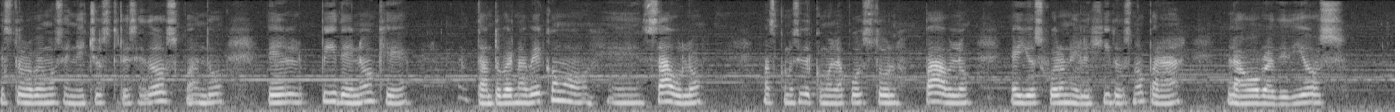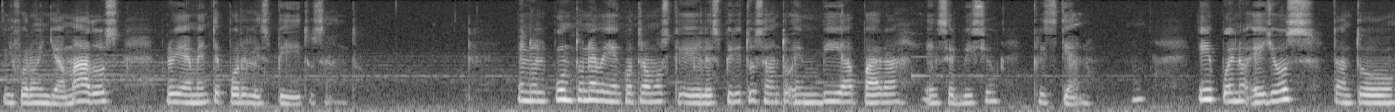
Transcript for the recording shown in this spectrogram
Esto lo vemos en Hechos 13.2, cuando él pide ¿no? que tanto Bernabé como eh, Saulo, más conocido como el apóstol Pablo, ellos fueron elegidos ¿no? para la obra de Dios y fueron llamados previamente por el Espíritu Santo. En el punto 9 ya encontramos que el Espíritu Santo envía para el servicio cristiano. Y bueno, ellos, tanto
